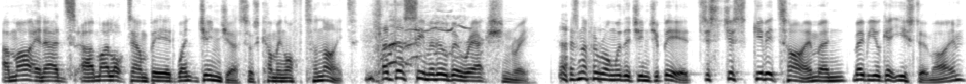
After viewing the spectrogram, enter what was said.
And Martin adds, uh, my lockdown beard went ginger, so it's coming off tonight. That does seem a little bit reactionary. There's nothing wrong with a ginger beard. Just just give it time and maybe you'll get used to it, Martin.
